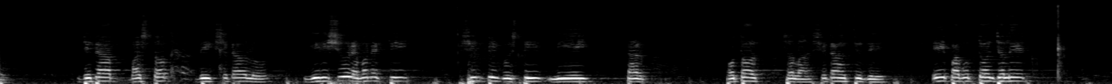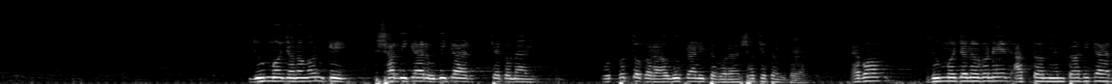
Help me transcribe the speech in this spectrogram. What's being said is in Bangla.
যেটা বাস্তব দিক সেটা হলো গিরিশুর এমন একটি শিল্পী গোষ্ঠী নিয়েই তার পথ চলা, সেটা হচ্ছে যে এই পার্বত্য অঞ্চলের যুগ্ম জনগণকে স্বাধিকার, অধিকার, চেতনায় উদ্বুদ্ধ করা, অনুপ্রাণিত করা, সচেতন করা এবং যুগ্ম জনগণের আত্মনিয়ন্ত্রণাধিকার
